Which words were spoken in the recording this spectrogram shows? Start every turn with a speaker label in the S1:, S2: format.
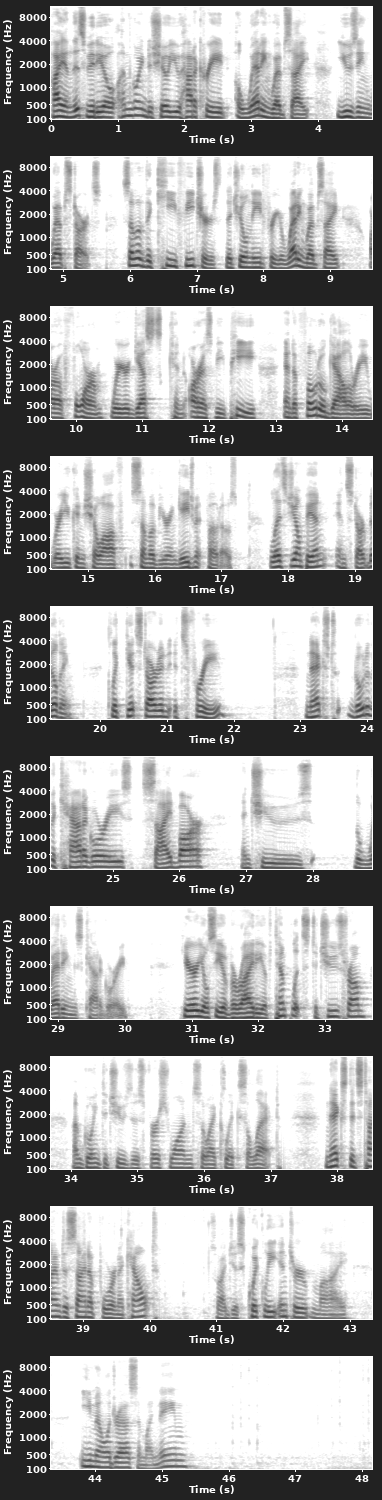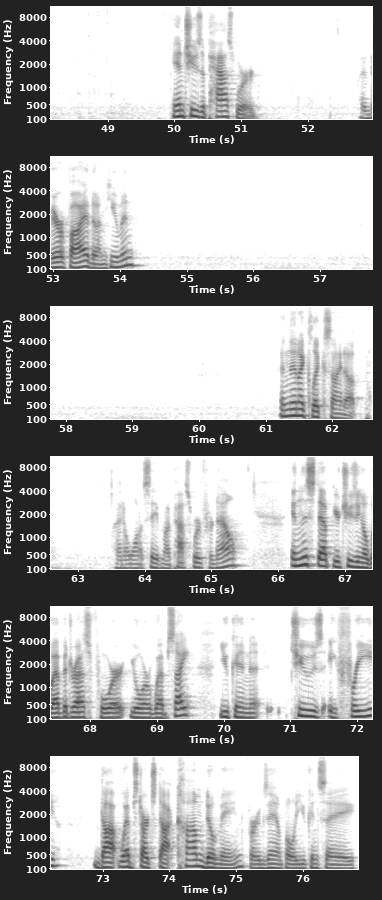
S1: Hi, in this video, I'm going to show you how to create a wedding website using WebStarts. Some of the key features that you'll need for your wedding website are a form where your guests can RSVP and a photo gallery where you can show off some of your engagement photos. Let's jump in and start building. Click Get Started, it's free. Next, go to the categories sidebar and choose the weddings category. Here you'll see a variety of templates to choose from. I'm going to choose this first one, so I click select. Next, it's time to sign up for an account. So I just quickly enter my email address and my name. And choose a password. I verify that I'm human. And then I click sign up. I don't want to save my password for now. In this step, you're choosing a web address for your website. You can choose a free .webstarts.com domain. For example, you can say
